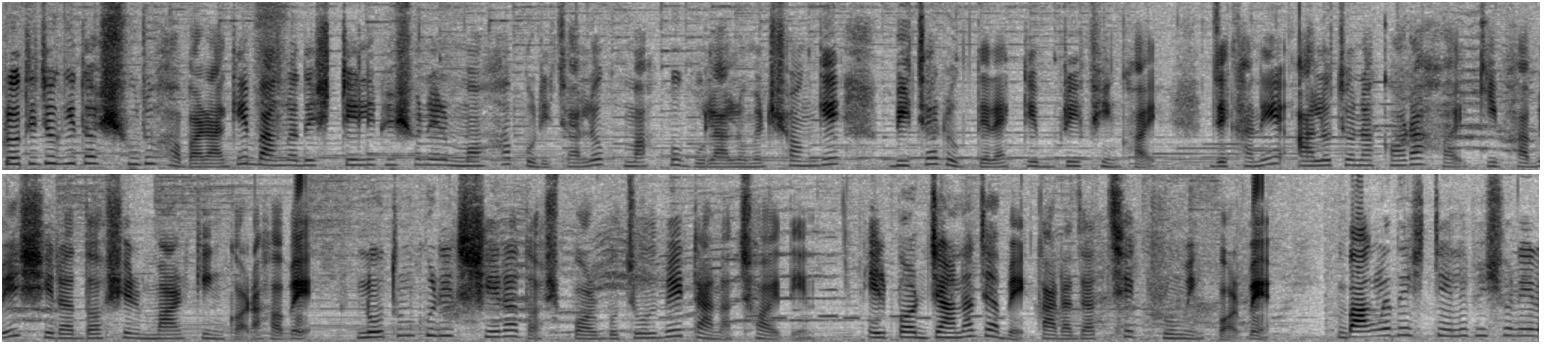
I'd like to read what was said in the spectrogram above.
প্রতিযোগিতা শুরু হবার আগে বাংলাদেশ টেলিভিশনের মহাপরিচালক মাহবুবুল আলমের সঙ্গে বিচারকদের একটি ব্রিফিং হয়, যেখানে আলোচনা করা হয় কীভাবে সেরা দশের মার্কিং করা হবে। নতুন কুড়ির সেরা দশ পর্ব চলবে টানা ছয় দিন। এরপর জানা যাবে কারা যাচ্ছে গ্রুমিং পর্বে। বাংলাদেশ টেলিভিশনের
